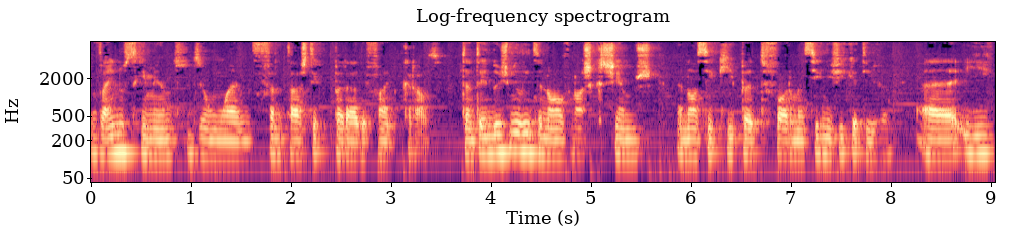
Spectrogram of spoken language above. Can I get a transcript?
vem no seguimento de um ano fantástico para a Defined Crowd. Portanto, em 2019 nós crescemos a nossa equipa de forma significativa uh, e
